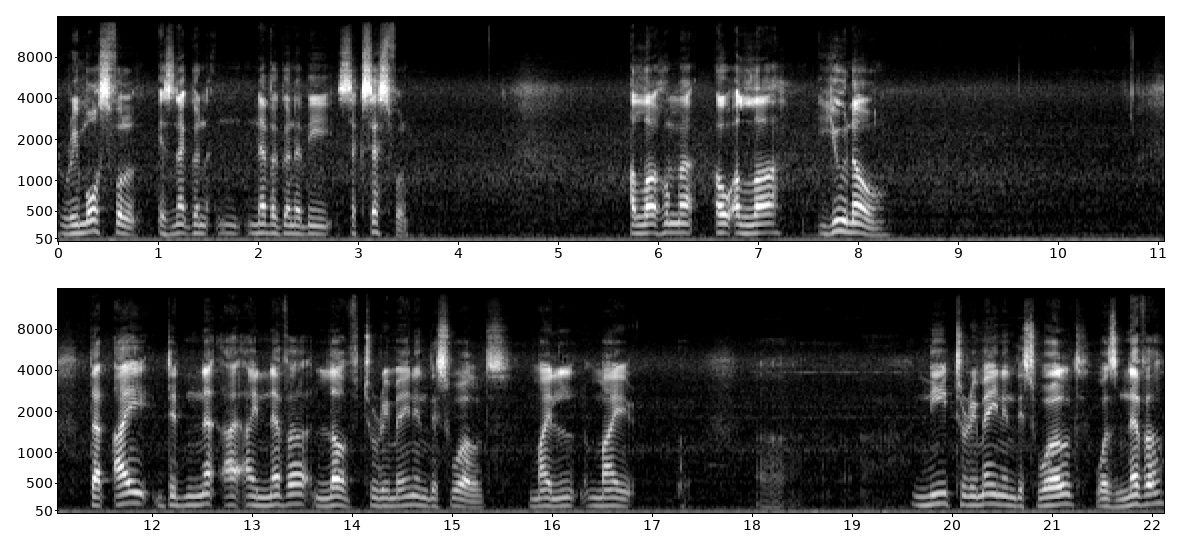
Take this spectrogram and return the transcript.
remorseful is not going never going to be successful. Allahumma oh Allah you know that I did ne- I, I never loved to remain in this world my my uh, need to remain in this world was never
